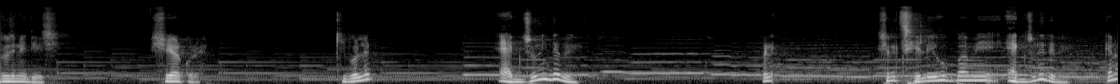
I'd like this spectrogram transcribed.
দুজনেই দিয়েছি। শেয়ার করে। কি বললেন? একজনই দেবে? মানে সেটা ছেলে হোক বা মেয়ে, একজনই দেবে, কেন?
